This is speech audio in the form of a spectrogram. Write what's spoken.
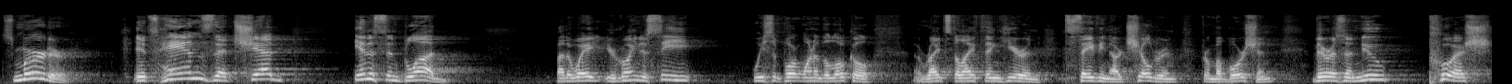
it's murder. It's hands that shed innocent blood. By the way, you're going to see we support one of the local uh, rights to life thing here in saving our children from abortion. There is a new push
